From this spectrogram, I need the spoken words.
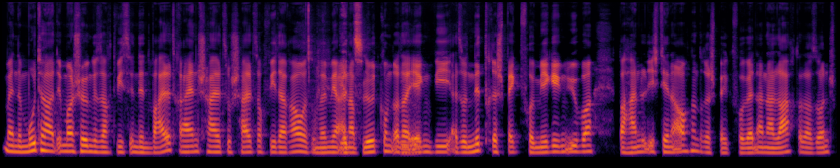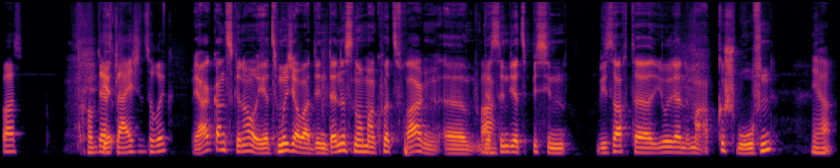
meine Mutter hat immer schön gesagt, wie es in den Wald reinschallt, so schallt es auch wieder raus. Und wenn mir einer Jetzt- blöd kommt oder Mhm. irgendwie, also nicht respektvoll mir gegenüber, behandle ich den auch nicht respektvoll. Wenn einer lacht oder sonst was, kommt er das Gleiche zurück. Ja, ganz genau. Jetzt muss ich aber den Dennis noch mal kurz fragen. Äh, wir sind jetzt ein bisschen, wie sagt der Julian immer, abgeschwofen. Ja.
